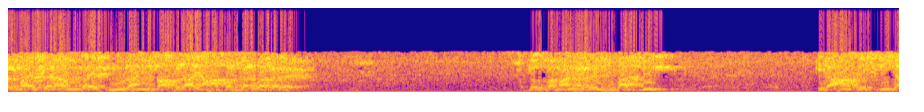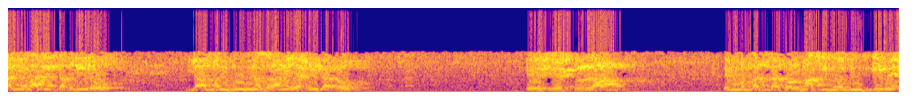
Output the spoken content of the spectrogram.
علماء کرام کا ایک نورانی قافلہ یہاں پر جلوہ گر ہے جو زمانہ گئی اس بات کی کہ یہاں سے کی جانے والی تقریر ہو یا منظور نذران عقیدت ہو، ایک ایک لفظ ان مقدس علماء کی موجودگی میں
